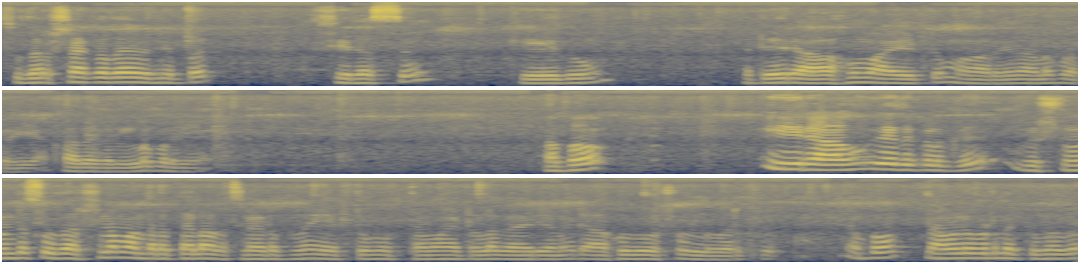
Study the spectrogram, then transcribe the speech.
സുദർശന കഥ കഴിഞ്ഞപ്പോൾ ശിരസ് കേതുവും മറ്റേ രാഹുമായിട്ട് മാറിയെന്നാണ് പറയുക കഥകളിൽ പറയുക. അപ്പോൾ ഈ രാഹു കേതുക്കൾക്ക് വിഷ്ണുവിന്റെ സുദർശന മന്ത്രത്താൽ അർച്ചന നടത്തുന്നത് ഏറ്റവും ഉത്തമമായിട്ടുള്ള കാര്യമാണ് രാഹുദോഷമുള്ളവർക്ക്. അപ്പോൾ നമ്മളിവിടെ നിൽക്കുന്നത്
